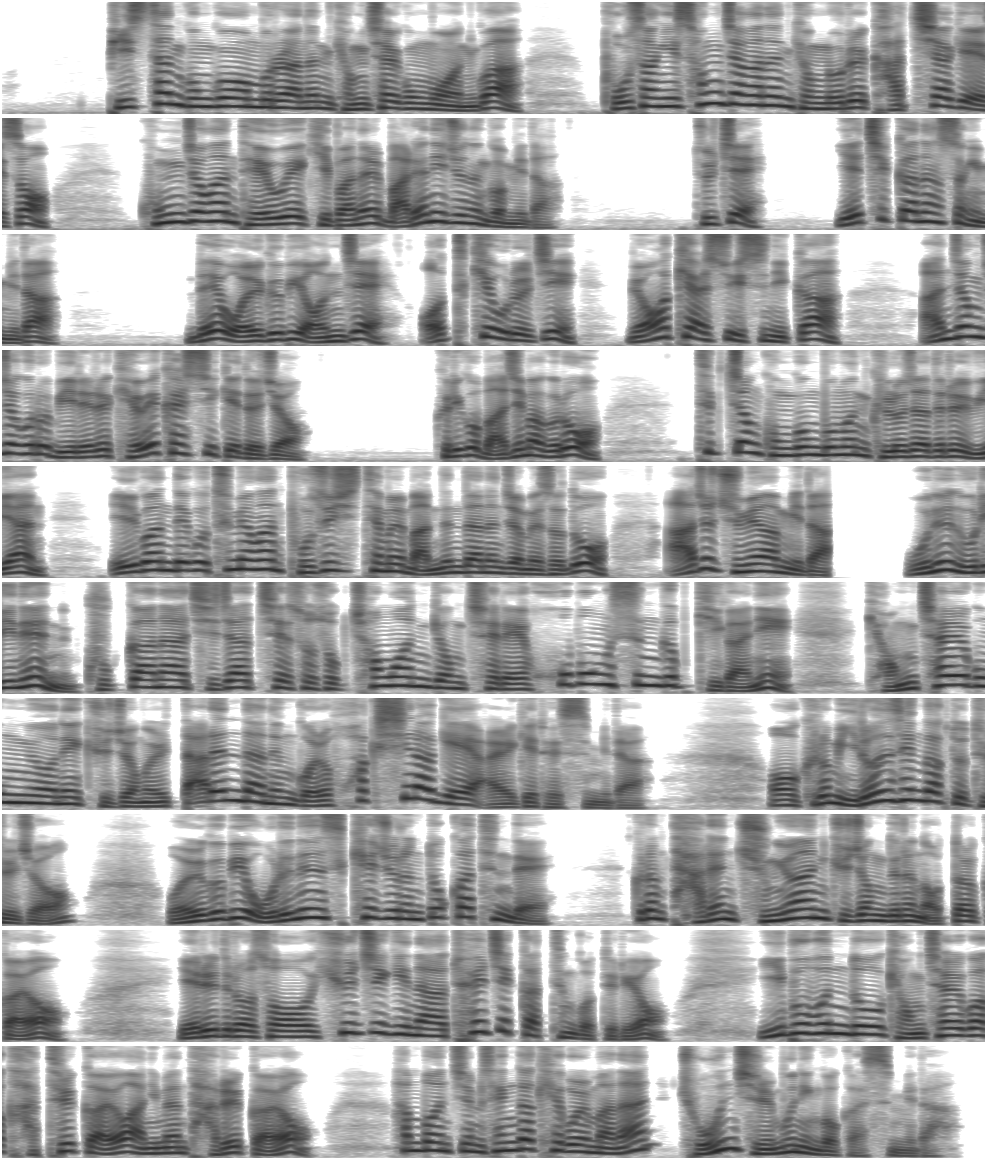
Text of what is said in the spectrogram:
비슷한 공공 업무를 하는 경찰 공무원과 보상이 성장하는 경로를 같이 하게 해서 공정한 대우의 기반을 마련해 주는 겁니다. 둘째, 예측 가능성입니다. 내 월급이 언제, 어떻게 오를지 명확히 알 수 있으니까 안정적으로 미래를 계획할 수 있게 되죠. 그리고 마지막으로 특정 공공부문 근로자들을 위한 일관되고 투명한 보수 시스템을 만든다는 점에서도 아주 중요합니다. 오늘 우리는 국가나 지자체 소속 청원 경찰의 호봉 승급 기간이 경찰 공무원의 규정을 따른다는 걸 확실하게 알게 됐습니다. 어, 그럼 이런 생각도 들죠. 월급이 오르는 스케줄은 똑같은데 그럼 다른 중요한 규정들은 어떨까요? 예를 들어서 휴직이나 퇴직 같은 것들이요. 이 부분도 경찰과 같을까요? 아니면 다를까요? 한 번쯤 생각해 볼 만한 좋은 질문인 것 같습니다.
